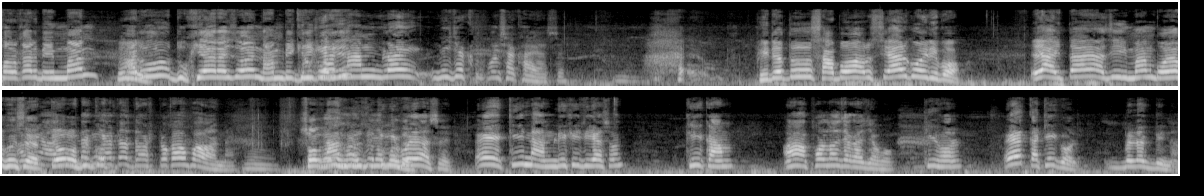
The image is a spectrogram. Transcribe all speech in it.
চৰকাৰ বেইমান আৰু দুখীয়া ৰাইজৰ নাম বিক্ৰী কৰি নাম লৈ নিজে পয়সা খাই আছে। ভিডিঅ'টো চাব আৰু শ্বেয়াৰ কৰি দিব। এই আইতাই আজি ইমান বয়স হৈছে তেওঁৰ অভিজ্ঞতা এটা দশ টাকাও পাওয়া নাই। চৰকাৰে আছে এই কি নাম লিখি দিয়াচোন? কি কাম? হ্যাঁ ফলনা জায়গায় যাব। কি হল? এ কাটি গল বেলেগ দিনা।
